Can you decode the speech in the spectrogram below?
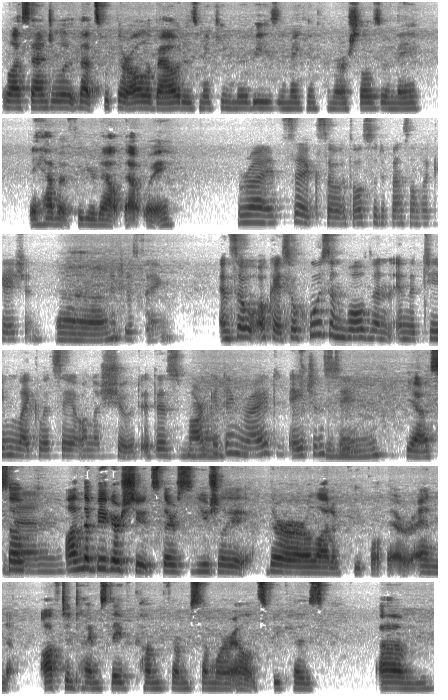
los angeles that's what they're all about is making movies and making commercials and they they have it figured out that way right sick so it also depends on location uh-huh. interesting and so okay so who's involved in, in the team like let's say on a shoot it is mm-hmm. marketing mm-hmm. right agency mm-hmm. yeah so then... on the bigger shoots there's usually there are a lot of people there and oftentimes they've come from somewhere else because um,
